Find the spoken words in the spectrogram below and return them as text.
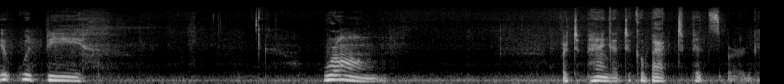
It would be wrong for Topanga to go back to Pittsburgh.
